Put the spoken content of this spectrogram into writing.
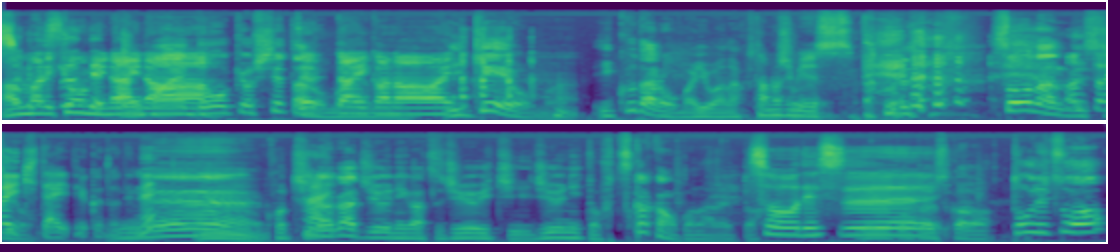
あんまり興味ないお前な同居してたろお前。絶対行かない。行けよお前。行くだろお前言わなくても。楽しみです。そうなんですよ。本当は行きたいということでね。ねえ。うん。こちらが12月11、12と2日間行われると。そうでいうことですすから。当日は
